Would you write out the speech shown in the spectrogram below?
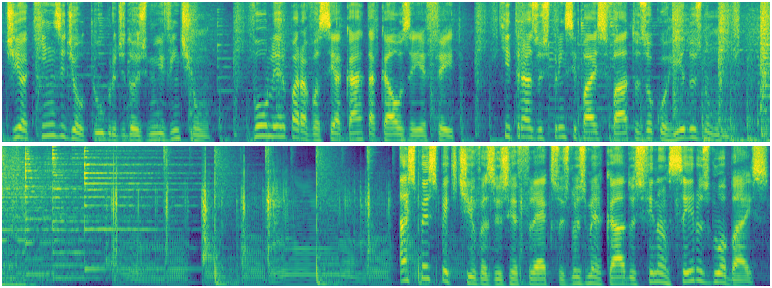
dia 15 de outubro de 2021, vou ler para você a carta Causa e Efeito, que traz os principais fatos ocorridos no mundo. As perspectivas e os reflexos nos mercados financeiros globais.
